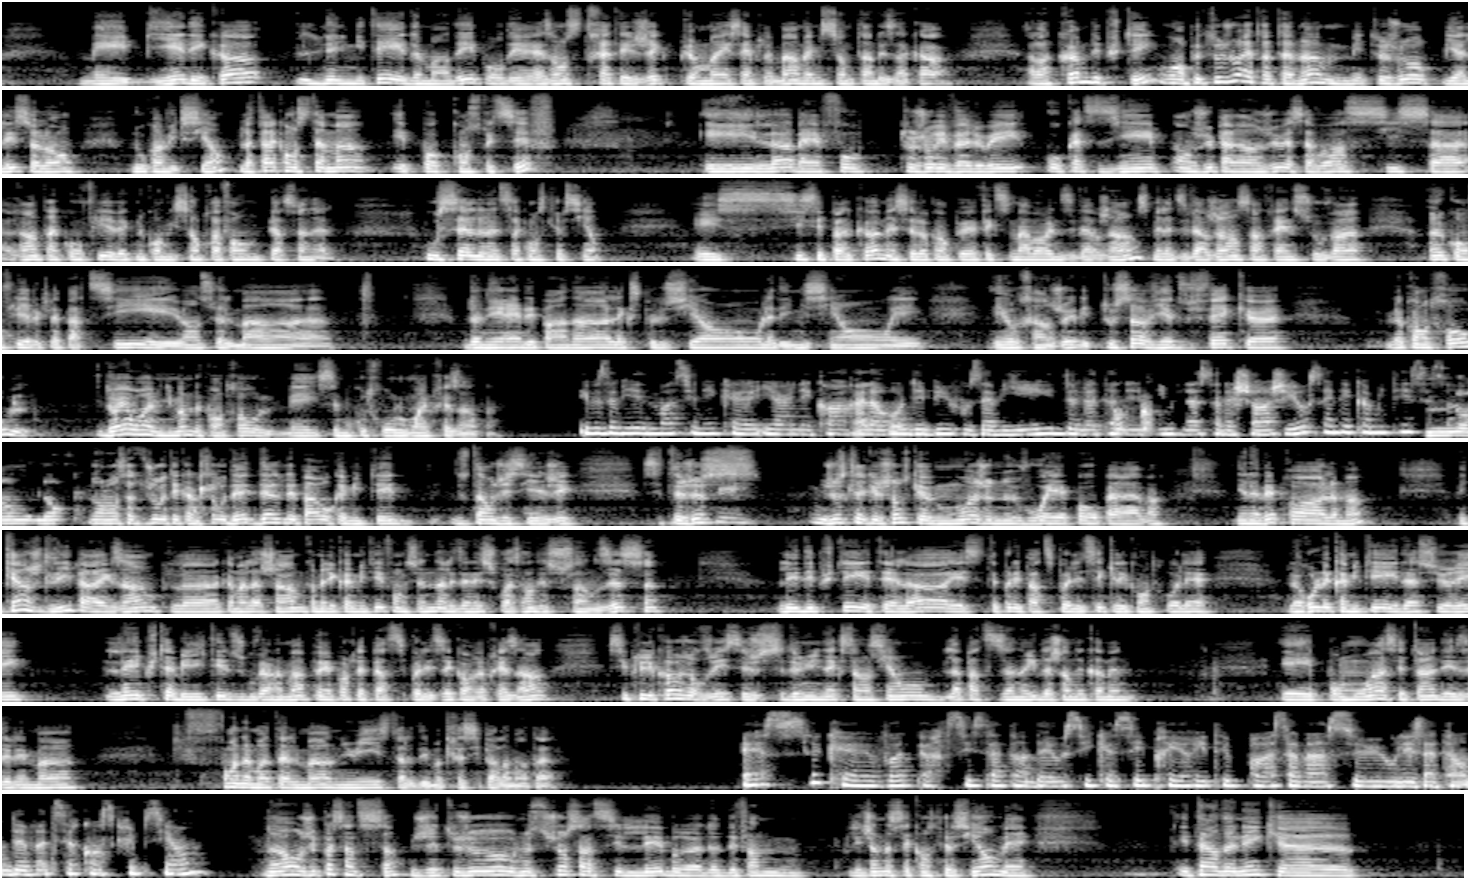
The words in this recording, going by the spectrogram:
Mais bien des cas, l'unanimité est demandée pour des raisons stratégiques purement et simplement, même si on est en désaccord. Alors, comme député, on peut toujours être autonome, mais toujours y aller selon nos convictions, le faire constamment est pas constructif. Et là, ben, faut toujours évaluer au quotidien, enjeu par enjeu, à savoir si ça rentre en conflit avec nos convictions profondes personnelles ou celles de notre circonscription. Et si c'est pas le cas, mais c'est là qu'on peut effectivement avoir une divergence. Mais la divergence entraîne souvent un conflit avec le parti et éventuellement euh, devenir indépendant, l'expulsion, la démission et, et autres enjeux. Et tout ça vient du fait que le contrôle, il doit y avoir un minimum de contrôle, mais c'est beaucoup trop loin présentement. Et vous aviez mentionné qu'il y a un écart. Alors, au début, vous aviez de l'autonomie, mais là, ça a changé au sein des comités, c'est ça? Non, non, non, non, ça a toujours été comme ça. Dès, dès le départ au comité, du temps où j'ai siégé, c'était juste, mm. juste quelque chose que moi, je ne voyais pas auparavant. Il y en avait probablement. Mais quand je lis, par exemple, euh, comment la Chambre, comment les comités fonctionnaient dans les années 60 et 70, les députés étaient là et c'était pas les partis politiques qui les contrôlaient. Le rôle des comités est d'assurer l'imputabilité du gouvernement, peu importe le parti politique qu'on représente. C'est plus le cas aujourd'hui. C'est devenu une extension de la partisanerie de la Chambre des communes. Et pour moi, c'est un des éléments qui fondamentalement nuisent à la démocratie parlementaire. Est-ce que votre parti s'attendait aussi que ses priorités passent avant ceux ou les attentes de votre circonscription? Non, j'ai pas senti ça. J'ai toujours, je me suis toujours senti libre de défendre les gens de ma circonscription, mais étant donné que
